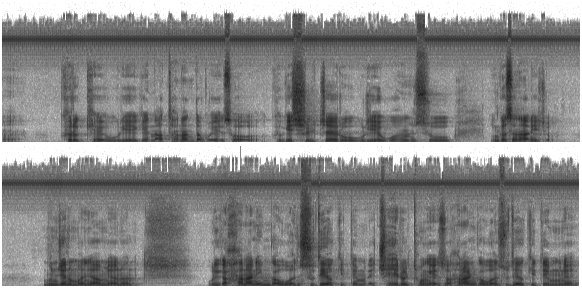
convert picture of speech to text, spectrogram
어, 그렇게 우리에게 나타난다고 해서 그게 실제로 우리의 원수인 것은 아니죠. 문제는 뭐냐면은 우리가 하나님과 원수되었기 때문에 죄를 통해서 하나님과 원수되었기 때문에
